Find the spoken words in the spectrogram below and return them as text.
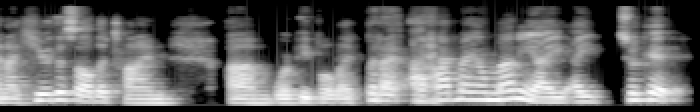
and I hear this all the time, um, where people like, but I, I had my own money. I, I took it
